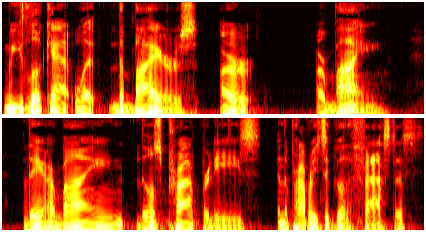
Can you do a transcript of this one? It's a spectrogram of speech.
we look at what the buyers are are buying, they are buying those properties, and the properties that go the fastest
